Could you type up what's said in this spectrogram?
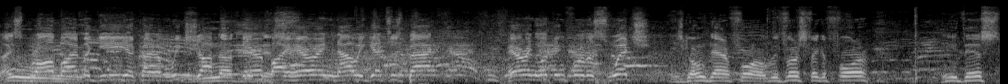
Nice brawl by McGee, a kind of weak shot Not there by. Herring. Now he gets his back. Herring looking for the switch. He's going there for a reverse figure four. Need this.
